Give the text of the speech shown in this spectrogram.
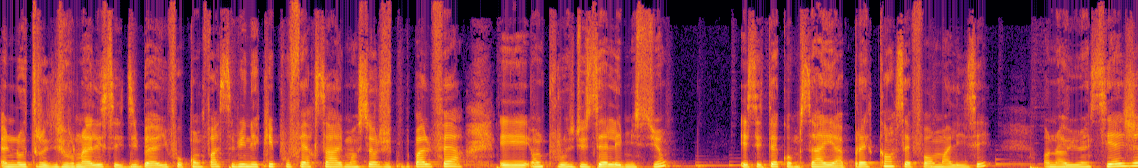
un autre journaliste. Il dit ben il faut qu'on fasse une équipe pour faire ça. Et ma soeur, je peux pas le faire. Et on produisait l'émission. Et c'était comme ça. Et après, quand c'est formalisé, on a eu un siège.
